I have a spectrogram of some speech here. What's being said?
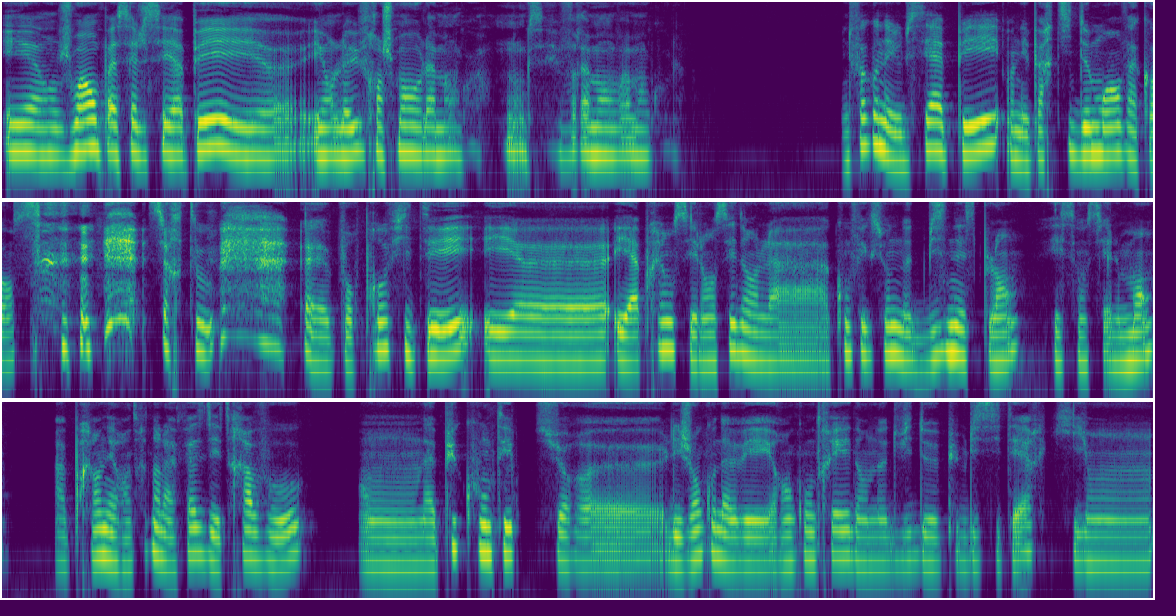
Et en juin on passait le CAP et, on l'a eu franchement haut la main quoi. Donc c'est vraiment vraiment cool une fois qu'on a eu le CAP, on est parti deux mois en vacances, surtout, euh, pour profiter. Euh, et, après, on s'est lancé dans la confection de notre business plan, essentiellement. Après, on est rentré dans la phase des travaux. On a pu compter sur euh, les gens qu'on avait rencontrés dans notre vie de publicitaire, qui ont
